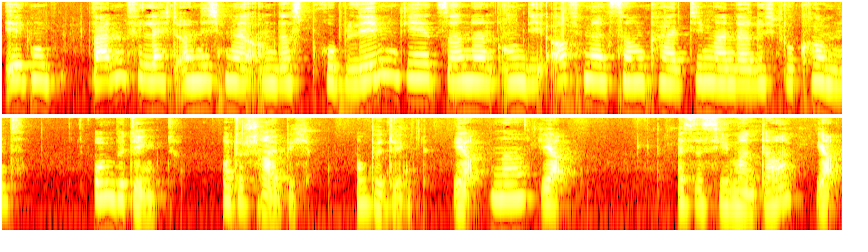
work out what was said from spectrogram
irgendwann vielleicht auch nicht mehr um das Problem geht, sondern um die Aufmerksamkeit, die man dadurch bekommt. Unbedingt. Unterschreibe ich. Unbedingt. Ja. Na? Ja. Es ist jemand da? Ja.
